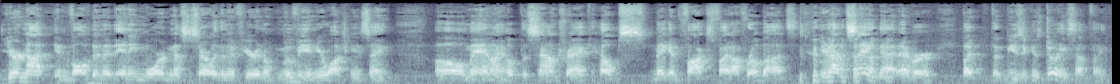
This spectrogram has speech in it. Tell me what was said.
You're not involved in it any more necessarily than if you're in a movie and you're watching and saying, "Oh man, I hope the soundtrack helps Megan Fox fight off robots." You're not saying that ever, but the music is doing something.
